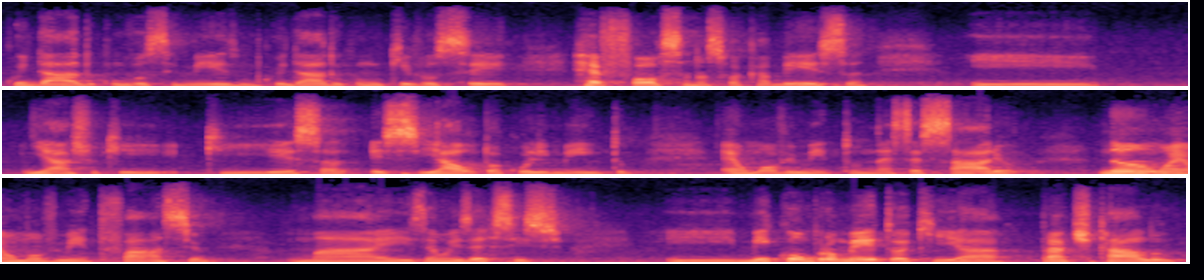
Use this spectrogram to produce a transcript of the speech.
cuidado com você mesmo, cuidado com o que você reforça na sua cabeça e, e acho que, que essa, esse autoacolhimento é um movimento necessário, não é um movimento fácil, mas é um exercício e me comprometo aqui a praticá-lo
